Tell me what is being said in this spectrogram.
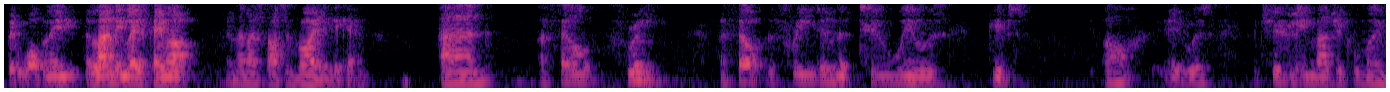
a bit wobbly, the landing legs came up, and then I started riding again. And I felt free. I felt the freedom that two wheels gives. Oh, it was a truly magical moment.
